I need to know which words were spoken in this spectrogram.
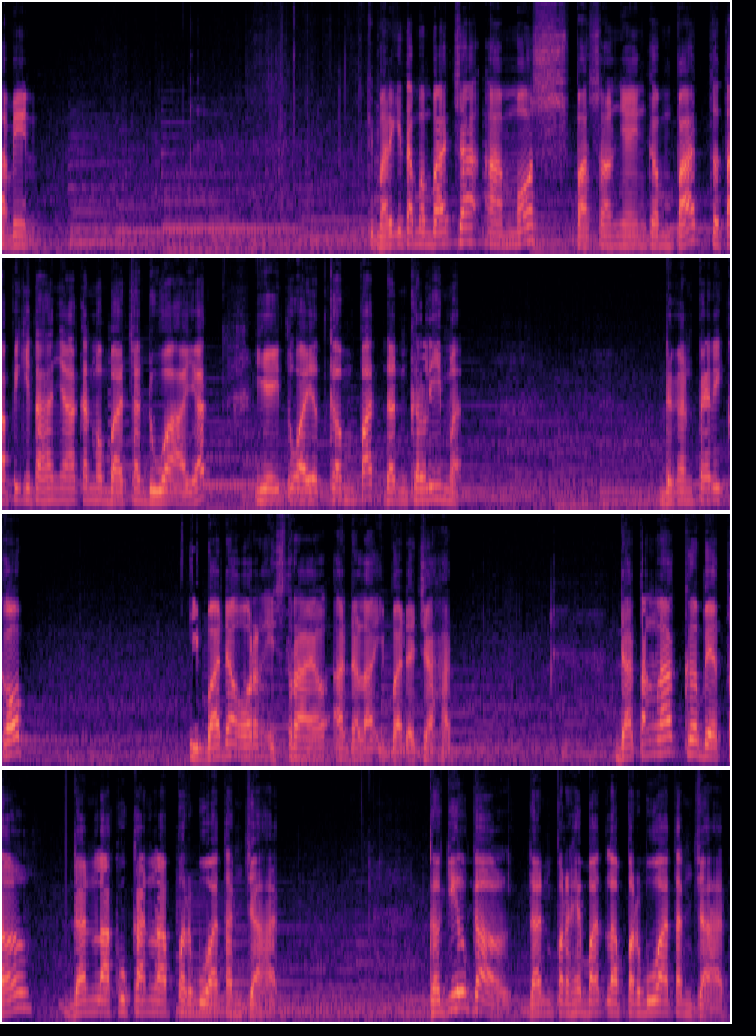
Amin. Mari kita membaca Amos pasalnya yang keempat, tetapi kita hanya akan membaca dua ayat, yaitu ayat keempat dan kelima. Dengan perikop, ibadah orang Israel adalah ibadah jahat. Datanglah ke Betel dan lakukanlah perbuatan jahat. Ke Gilgal dan perhebatlah perbuatan jahat.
